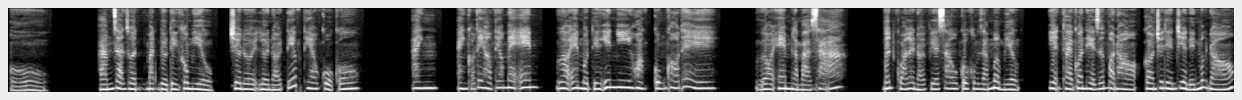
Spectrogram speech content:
Ồ. Ám dạ ruột mặt biểu tình không hiểu, chờ đợi lời nói tiếp theo của cô. Anh, anh có thể học theo mẹ em, gọi em một tiếng Yên Nhi hoặc cũng có thể gọi em là bà xã. Bất quá lời nói phía sau cô không dám mở miệng. Hiện tại quan hệ giữa bọn họ còn chưa tiến triển đến mức đó,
